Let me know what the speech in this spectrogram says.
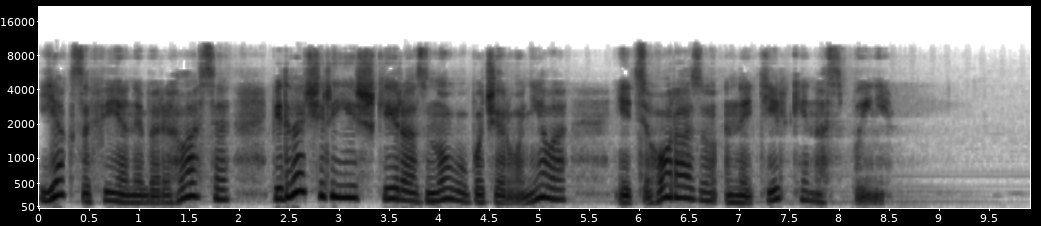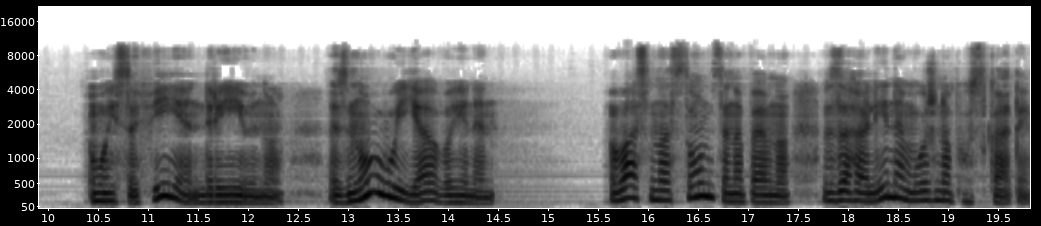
Як Софія не береглася, під вечір її шкіра знову почервоніла, і цього разу не тільки на спині. Ой, Софія Андріївно, знову я винен. Вас на сонце, напевно, взагалі не можна пускати.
